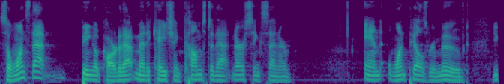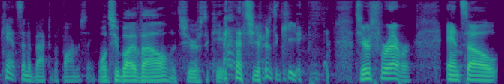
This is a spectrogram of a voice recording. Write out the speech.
So once that bingo card or that medication comes to that nursing center and one pill's removed, you can't send it back to the pharmacy. Once you buy a Val, it's yours to keep. it's yours to keep. it's yours forever. And so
